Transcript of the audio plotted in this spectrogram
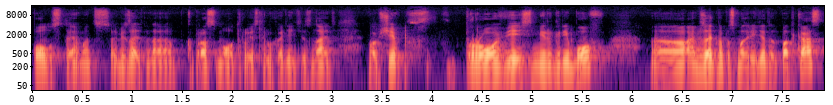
Пол Стэметс, обязательно к просмотру, если вы хотите знать вообще про весь мир грибов, а, обязательно посмотрите этот подкаст.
